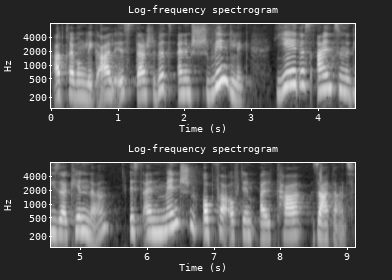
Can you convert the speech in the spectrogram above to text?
Abtreibung legal ist, da wird es einem schwindlig. Jedes einzelne dieser Kinder ist ein Menschenopfer auf dem Altar Satans.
